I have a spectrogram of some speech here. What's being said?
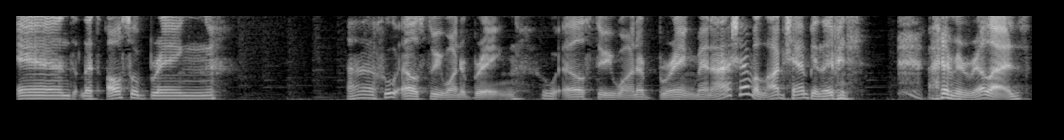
And let's also bring... Uh, who else do we want to bring? Who else do we want to bring? Man, I actually have a lot of champions. I, even, I didn't even realize.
